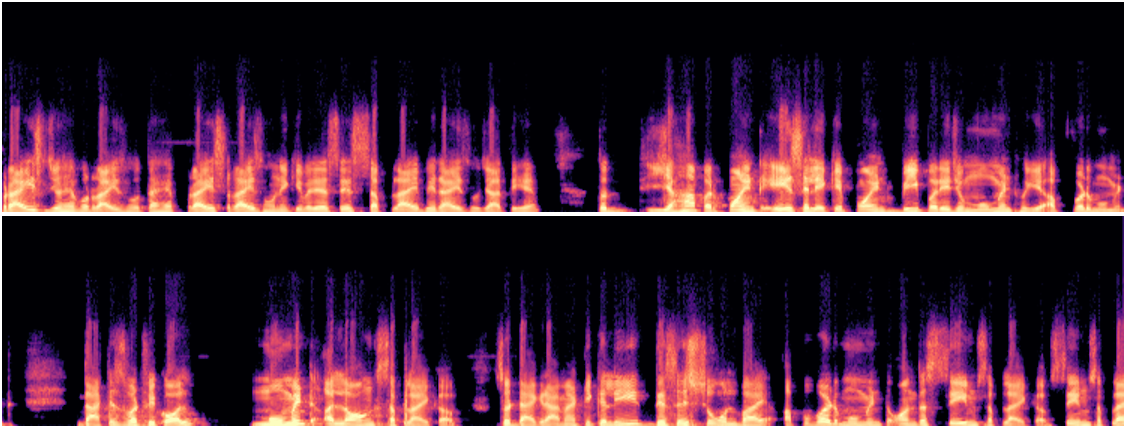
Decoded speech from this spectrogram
प्राइस जो है वो राइज होता है प्राइस राइज होने की वजह से सप्लाई भी राइज हो जाती है तो यहाँ पर पॉइंट ए से लेके पॉइंट बी पर ये जो मूवमेंट हुई है upward movement that is what we call movement along supply curve so diagrammatically, this is shown by upward movement on the same supply curve. Same supply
